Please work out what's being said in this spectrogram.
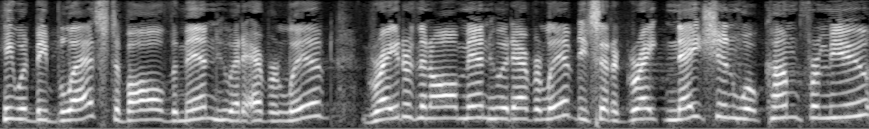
he would be blessed of all the men who had ever lived, greater than all men who had ever lived. He said, A great nation will come from you.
